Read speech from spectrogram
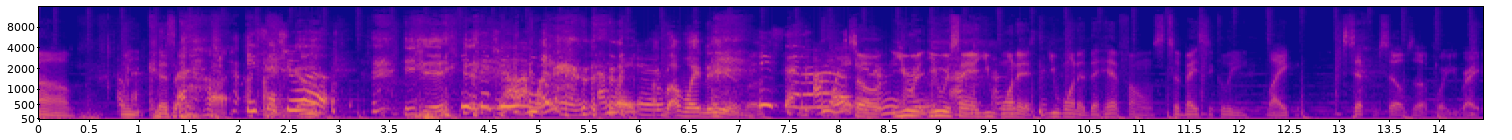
Um, when Okay. because he set you up. he did. No, I'm waiting. I'm waiting. I'm, I'm waiting to hear, bro. He said, I'm I'm waiting. So I'm- you were you were I'm- saying you I'm wanted interested. you wanted the headphones to basically like set themselves up for you, right?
